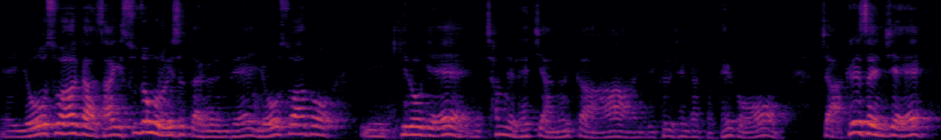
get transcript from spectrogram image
여호수아가 자기 수종으로 있었다 그러는데 여호수아도 이 기록에 참여를 했지 않을까 이제 그런 생각도 되고 자 그래서 이제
